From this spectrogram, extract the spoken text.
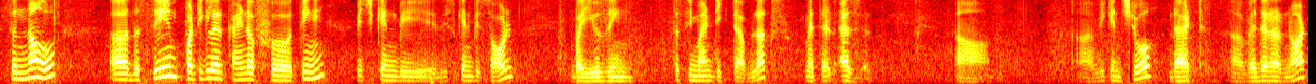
So now uh, the same particular kind of uh, thing which can be this can be solved by using the semantic tableaux method as well. Uh, uh, we can show that whether or not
